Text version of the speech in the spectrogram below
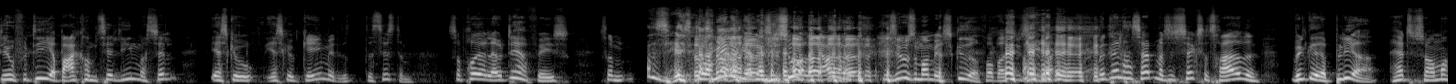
det er jo fordi, jeg bare kommer til at ligne mig selv. Jeg skal jo, jeg skal jo game the, the system. Så prøvede jeg at lave det her face, som det var meningen, jeg ville se sur eller gammel. Det ser ud som om, jeg skider for bare at sige. Men den har sat mig til 36, hvilket jeg bliver her til sommer.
